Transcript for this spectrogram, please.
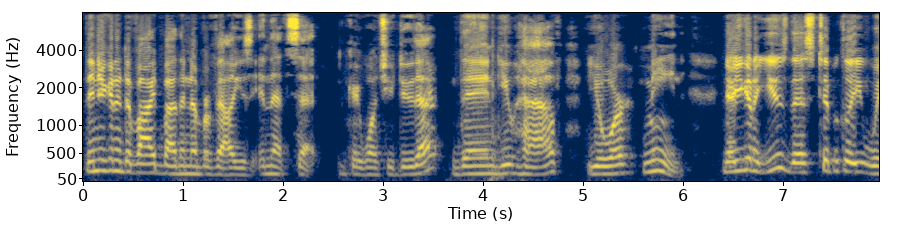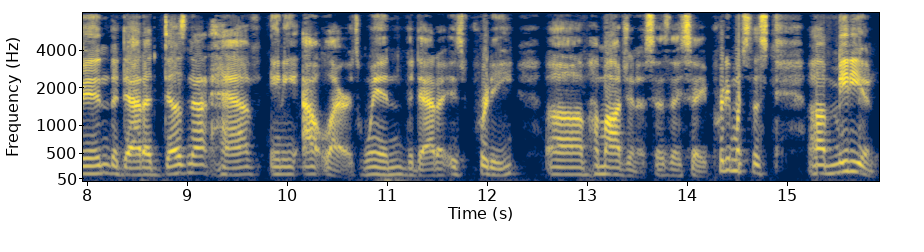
Then you're going to divide by the number of values in that set. Okay, once you do that, then you have your mean. Now you're going to use this typically when the data does not have any outliers, when the data is pretty um, homogeneous, as they say. Pretty much this uh, median.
